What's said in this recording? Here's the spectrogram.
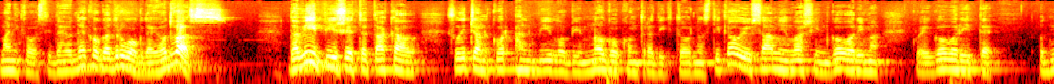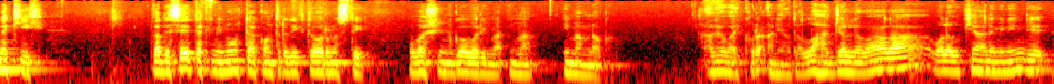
manjkavosti. Da je od nekoga drugog, da je od vas, da vi pišete takav sličan Koran, bilo bi mnogo kontradiktornosti, kao i u samim vašim govorima koje govorite od nekih dvadesetak minuta kontradiktornosti u vašim govorima ima, ima mnogo. Ali ovaj Kur'an je od Allaha Jalla wa'ala walau kana min indi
